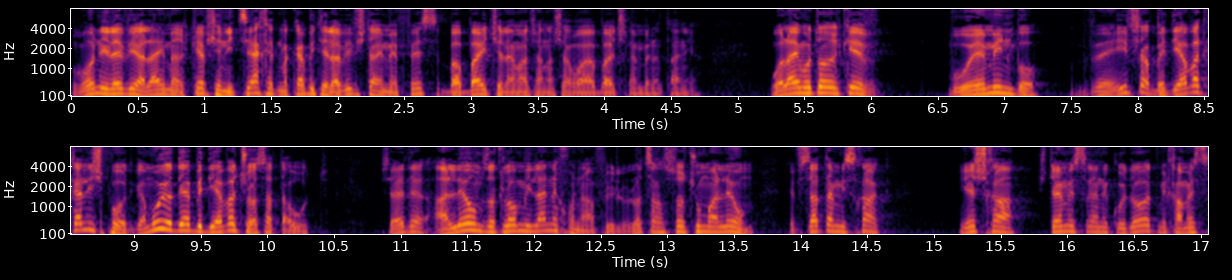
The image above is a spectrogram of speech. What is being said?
ורוני לוי עלה עם הרכב שניצח את מכבי תל אביב 2-0 בבית שלהם, עד שנה שעברה היה הבית שלהם בנתניה. הוא עלה עם אותו הרכב, והוא האמין בו, ואי אפשר, בדיעבד קל לשפוט, גם הוא יודע בדיעבד שהוא עשה טעות. בסדר? עליהום זאת לא מילה נכונה אפילו, לא צריך לעשות שום עליהום. הפסדת משחק. יש לך 12 נקודות מ-15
